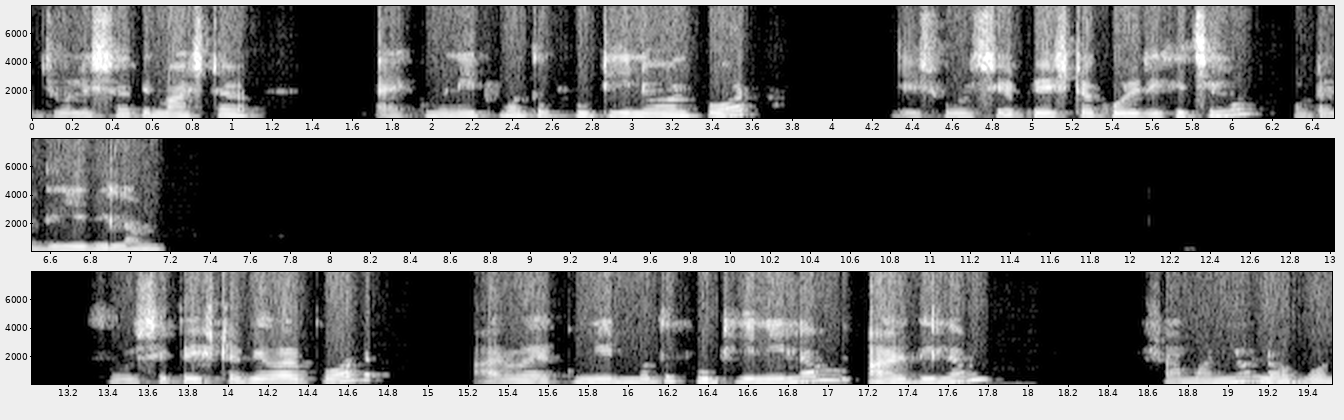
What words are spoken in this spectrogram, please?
ঝোলের সাথে মাছটা এক মিনিট মতো ফুটিয়ে নেওয়ার পর যে সর্ষের পেস্টটা করে রেখেছিলাম, ওটা দিয়ে দিলাম। সর্ষে পেস্টটা দেওয়ার পর আরও এক মিনিট মতো ফুটিয়ে নিলাম আর দিলাম সামান্য লবণ।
